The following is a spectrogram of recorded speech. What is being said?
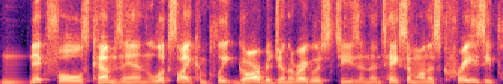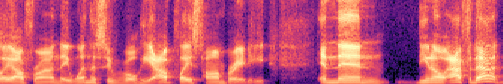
Nick Foles comes in, looks like complete garbage in the regular season, then takes him on this crazy playoff run. They win the Super Bowl. He outplays Tom Brady. And then, you know, after that,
